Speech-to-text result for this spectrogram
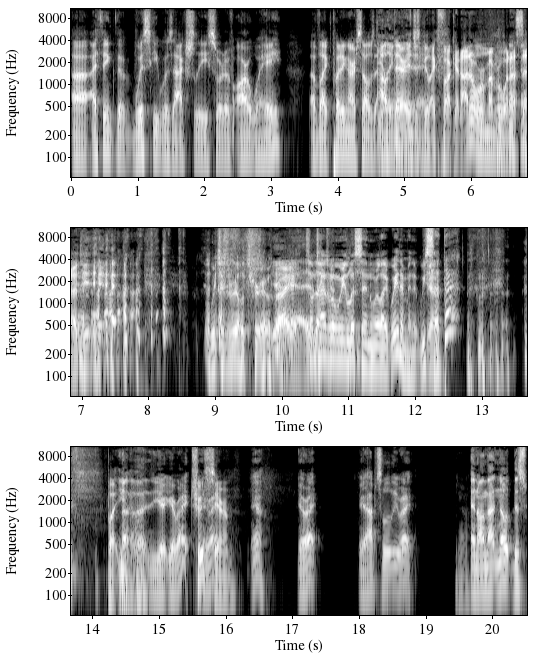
uh, i think the whiskey was actually sort of our way of like putting ourselves out there and it, just be like fuck it i don't remember what i said which is real true, right? Yeah, Sometimes like- when we listen, we're like, "Wait a minute, we said that." but you No, know uh, you're, you're right. truth You're right. serum Yeah, you're right. You're absolutely right. Yeah. And on that note, this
